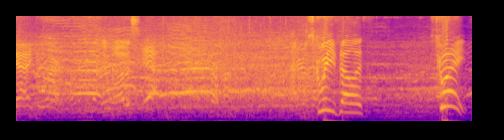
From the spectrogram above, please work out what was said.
Yeah, you were. It was? Yeah. Squeeze, Ellis. Squeeze!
